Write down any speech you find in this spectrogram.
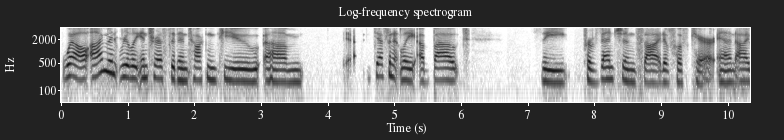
Well, I'm really interested in talking to you um, definitely about the prevention side of hoof care. And I,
